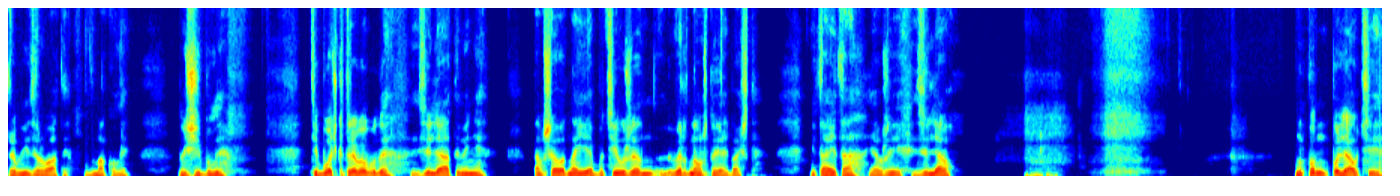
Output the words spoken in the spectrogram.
Треба її зірвати, нема коли. Дощі були. Ці бочки треба буде зіляти мені. Там ще одна є, бо ці вже вердном стоять, бачите? І та, і та, я вже їх зіляв. Ну, по- поляв ці е,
